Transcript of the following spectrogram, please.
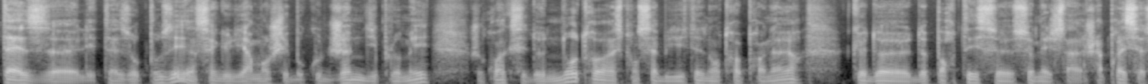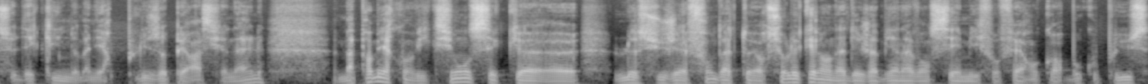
thèses, les thèses opposées, hein, singulièrement chez beaucoup de jeunes diplômés. Je crois que c'est de notre responsabilité d'entrepreneur que de, de porter ce, ce message. Après, ça se décline de manière plus opérationnelle. Ma première conviction, c'est que euh, le sujet fondateur, sur lequel on a déjà bien avancé, mais il faut faire encore beaucoup plus,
